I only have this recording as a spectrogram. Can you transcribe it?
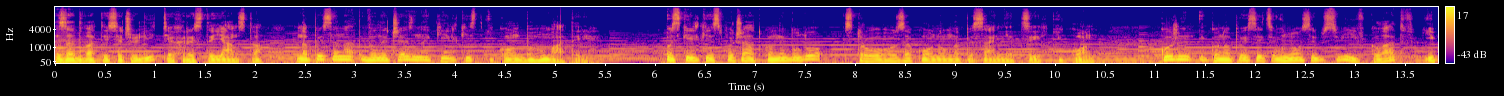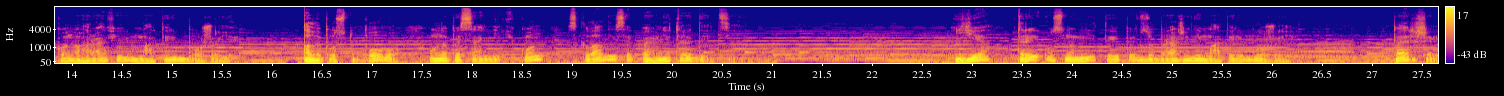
За два тисячоліття християнства написана величезна кількість ікон Богоматері. Оскільки спочатку не було строгого закону в написанні цих ікон, кожен іконописець вносив свій вклад в іконографію Матері Божої. Але поступово у написанні ікон склалися певні традиції. Є три основні типи в зображенні Матері Божої. Першим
